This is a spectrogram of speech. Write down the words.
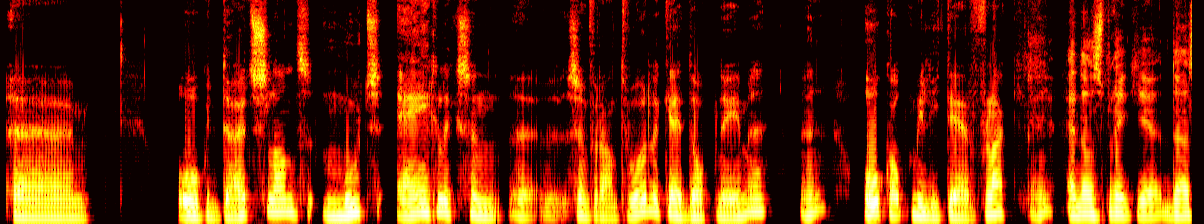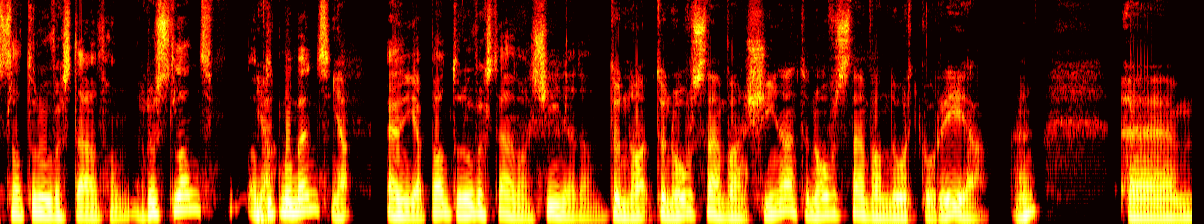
Ehm, ook Duitsland moet eigenlijk zijn, eh, zijn verantwoordelijkheid opnemen, hè, ook op militair vlak. Hè. En dan spreek je Duitsland ten overstaan van Rusland op Ja. dit moment. Ja. En Japan ten overstaan van China dan. ten, ten overstaan van China en ten overstaan van Noord-Korea. Ehm,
